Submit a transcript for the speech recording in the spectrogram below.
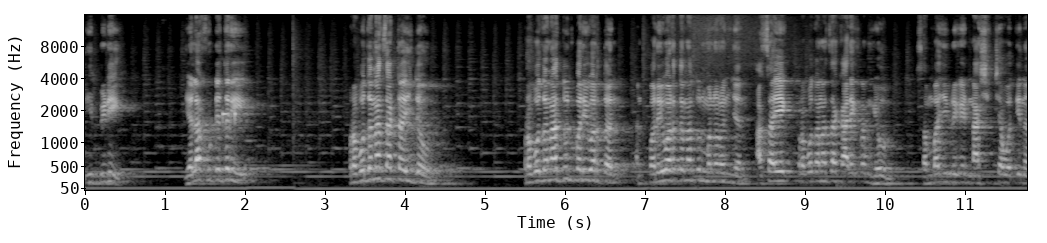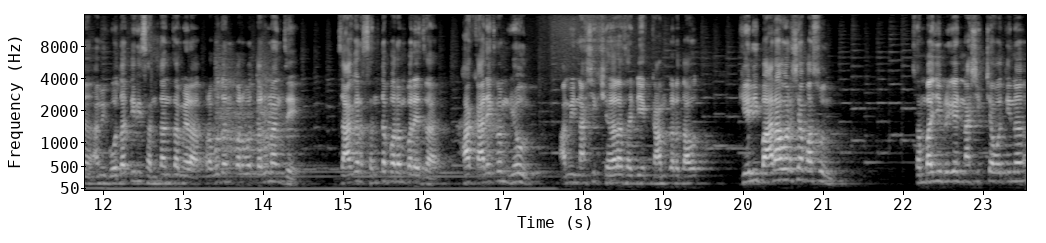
ही पिढी याला कुठेतरी प्रबोधनाचा टच देऊन प्रबोधनातून परिवर्तन आणि परिवर्तनातून मनोरंजन असा एक प्रबोधनाचा कार्यक्रम घेऊन संभाजी ब्रिगेड नाशिकच्या वतीनं आम्ही गोदातिरी संतांचा मेळा प्रबोधन पर्व तरुणांचे जागर संत परंपरेचा हा कार्यक्रम घेऊन आम्ही नाशिक शहरासाठी एक काम करत आहोत. गेली बारा वर्षापासून संभाजी ब्रिगेड नाशिकच्या वतीनं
